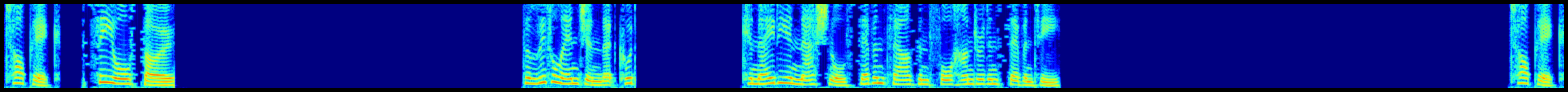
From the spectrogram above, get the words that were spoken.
Topic. See also The little engine that could Canadian National 7470 Topic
